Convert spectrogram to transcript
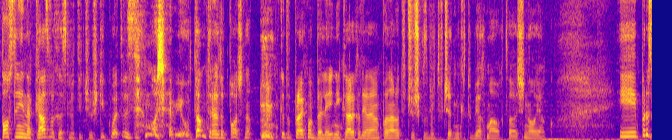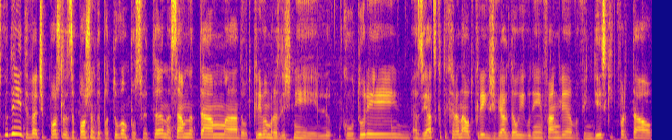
после ни наказваха с люти чушки, което е, може би оттам трябва да почна. като правихме беле, ни караха да ядем по една люта чушка с братовчет ми, като бях малък. Това беше много яко. И през годините вече после започнах да пътувам по света, насам натам, да откривам различни култури. Азиатската храна открих, живях дълги години в Англия, в индийски квартал.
